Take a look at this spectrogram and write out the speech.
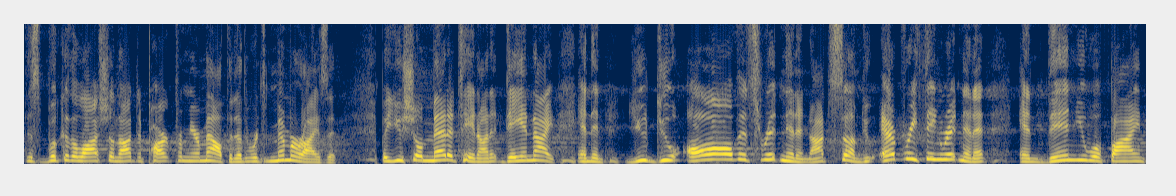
This book of the law shall not depart from your mouth. In other words, memorize it. But you shall meditate on it day and night. And then you do all that's written in it, not some. Do everything written in it, and then you will find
